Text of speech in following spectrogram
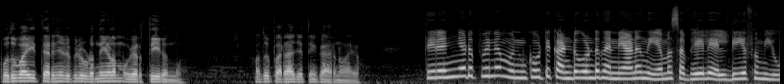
പൊതുവായി തെരഞ്ഞെടുപ്പിൽ ഉടനീളം ഉയർത്തിയിരുന്നു. അത് പരാജയത്തിന് കാരണമായോ? തിരഞ്ഞെടുപ്പിന് മുൻകൂട്ടി കണ്ടുകൊണ്ട് തന്നെയാണ് നിയമസഭയിൽ എൽ ഡി എഫും യു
